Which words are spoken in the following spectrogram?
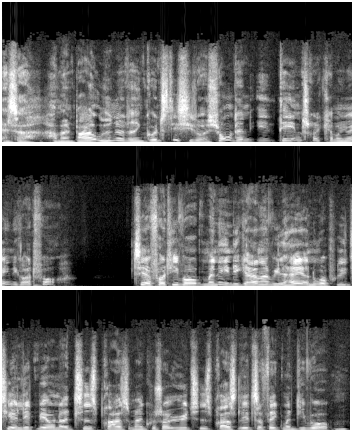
altså, har man bare udnyttet en gunstig situation? Den, det indtryk kan man jo egentlig godt få til at få de våben, man egentlig gerne ville have, og nu var politikerne lidt mere under et tidspres, og man kunne så øge tidspres lidt, så fik man de våben.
